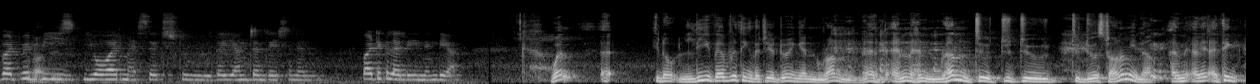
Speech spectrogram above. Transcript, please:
what would be this. your message to the young generation and particularly in India? Well, uh, you know, leave everything that you're doing and run and, and, and run to, to, to, to do astronomy now. I, mean, I think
